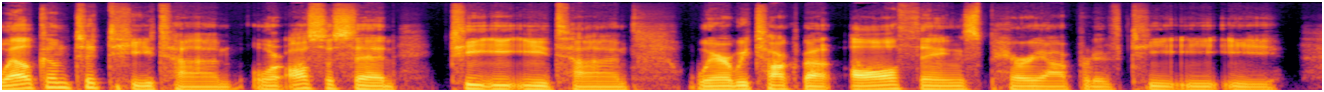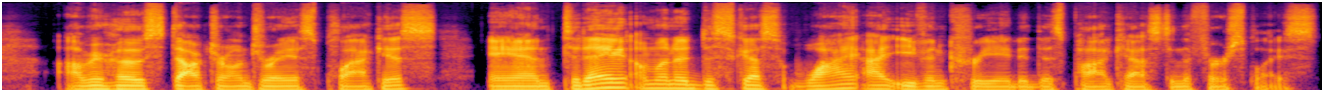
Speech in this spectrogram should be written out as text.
Welcome to Tea Time, or also said TEE Time, where we talk about all things perioperative TEE. I'm your host, Dr. Andreas Plackis, and today I'm going to discuss why I even created this podcast in the first place.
